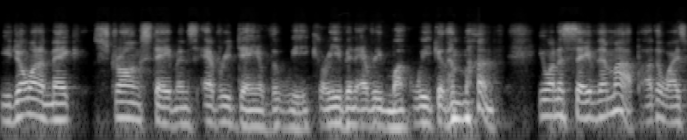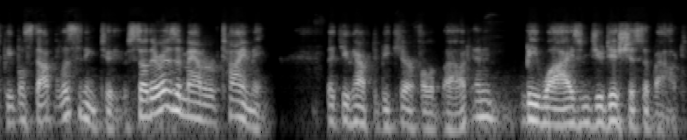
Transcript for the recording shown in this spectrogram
you don't want to make strong statements every day of the week or even every mo- week of the month. You want to save them up. Otherwise, people stop listening to you. So there is a matter of timing that you have to be careful about and be wise and judicious about.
